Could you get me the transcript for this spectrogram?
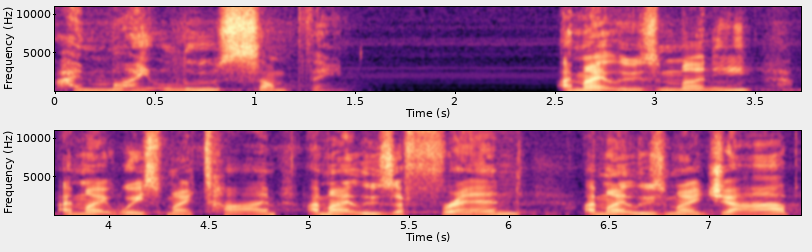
I might lose something. I might lose money. I might waste my time. I might lose a friend. I might lose my job.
